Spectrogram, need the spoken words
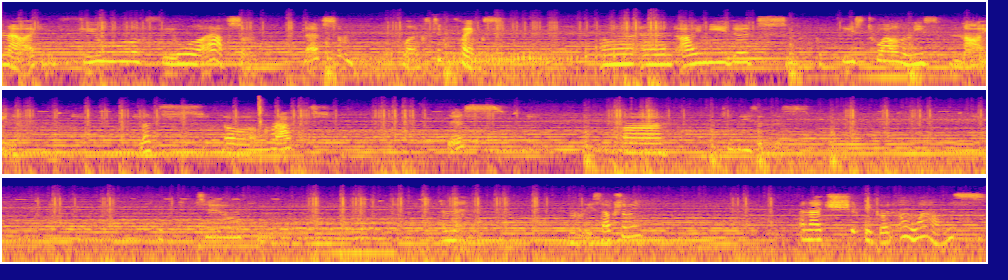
Now I can fuel, fuel. I have some. I have some planks, two planks. Uh, and I needed these 12 at least 9. Let's uh, craft this. Uh, two of these and this. Two. And then, at least actually. And that should be good. Oh wow, this...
